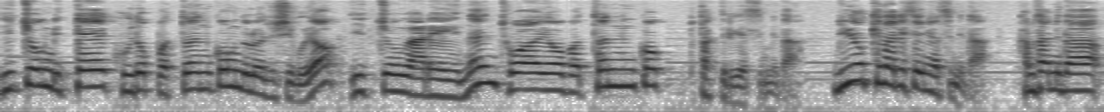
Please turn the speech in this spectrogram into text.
이쪽 밑에 구독 버튼 꼭 눌러주시고요. 이쪽 아래에 있는 좋아요 버튼 꼭 부탁드리겠습니다. 뉴욕 키다리쌤이었습니다. 감사합니다.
